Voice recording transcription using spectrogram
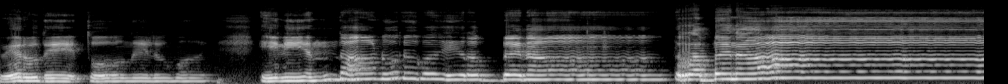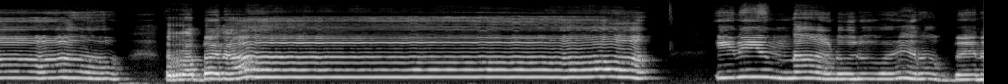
വെറുതെ തോന്നലുമായി. ഇനി എന്താണൊരു വൈ റബ്ബനാ? റബ്ബന? റബ്ബന. ഇനി എന്താണൊരു റബ്ബന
